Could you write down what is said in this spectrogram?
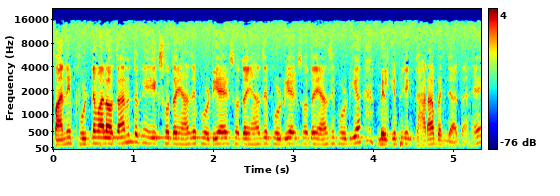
پانی پھوٹنے والا ہوتا ہے نا، تو کہیں ایک سودا یہاں سے پھوٹ گیا، ایک سودا یہاں سے پھوٹ گیا، ایک سودا یہاں سے پھوٹ گیا، مل کے پھر ایک دھارا بن جاتا ہے۔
